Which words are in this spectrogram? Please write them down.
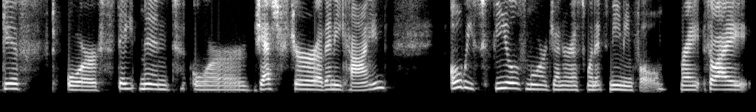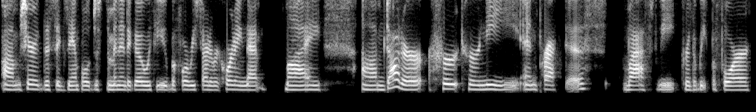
gift or statement or gesture of any kind always feels more generous when it's meaningful, right? So I um, shared this example just a minute ago with you before we started recording that my um, daughter hurt her knee in practice last week or the week before.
